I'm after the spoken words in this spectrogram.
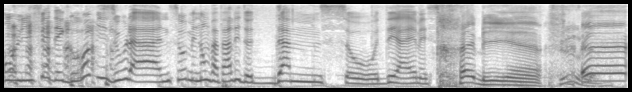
on lui fait des gros bisous là à Anso, mais non, on va parler de Damso, D-A-M-S-O. Très bien. Cool. Euh,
